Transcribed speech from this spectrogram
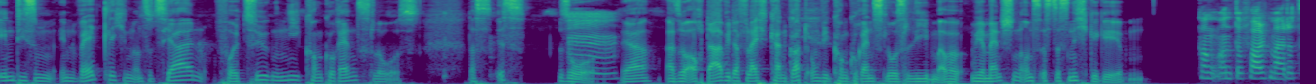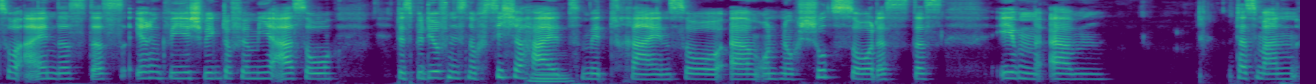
in diesem, in weltlichen und sozialen Vollzügen nie konkurrenzlos. Das ist so, Mhm. ja. Also auch da wieder, vielleicht kann Gott irgendwie konkurrenzlos lieben, aber wir Menschen, uns ist das nicht gegeben. Und da fällt mir auch dazu ein, dass das irgendwie schwingt da für mich auch so das Bedürfnis nach Sicherheit Mhm. mit rein, so ähm, und nach Schutz, so dass das eben ähm, dass man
